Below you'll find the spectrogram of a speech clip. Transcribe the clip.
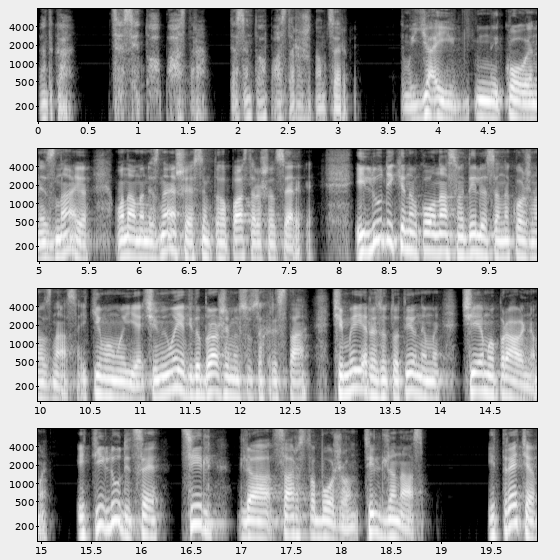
вона така: це син того пастора, це син того пастора, що там в церкві. Тому я її ніколи не знаю. Вона мене знає, що я син того пастора, що в церкві. І люди, які навколо нас вони дивляться на кожного з нас, якими ми є, чи ми є відображенням Ісуса Христа, чи ми є результативними, чи є ми правильними. І ті люди це ціль для Царства Божого, ціль для нас. І третє,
